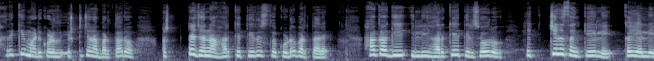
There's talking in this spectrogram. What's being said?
ಹರಕೆ ಮಾಡಿಕೊಳ್ಳಲು ಎಷ್ಟು ಜನ ಬರ್ತಾರೋ ಅಷ್ಟೇ ಜನ ಹರಕೆ ತೀರಿಸಲು ಕೂಡ ಬರ್ತಾರೆ. ಹಾಗಾಗಿ ಇಲ್ಲಿ ಹರಕೆ ತೀರಿಸೋರು ಹೆಚ್ಚಿನ ಸಂಖ್ಯೆಯಲ್ಲಿ ಕೈಯಲ್ಲಿ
